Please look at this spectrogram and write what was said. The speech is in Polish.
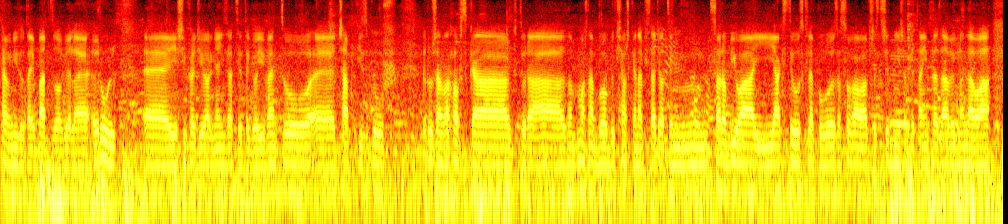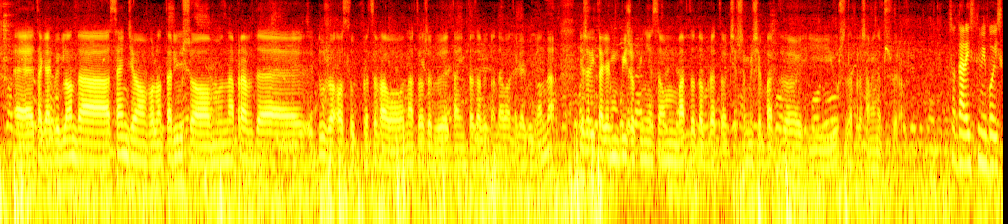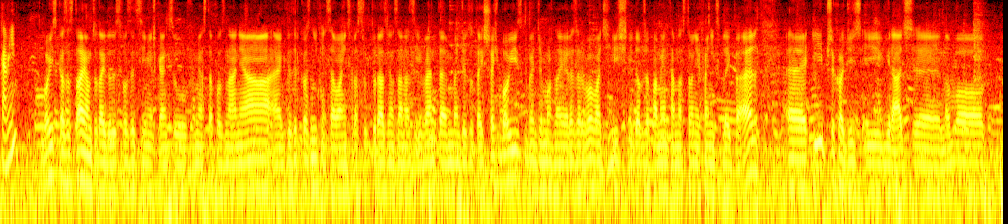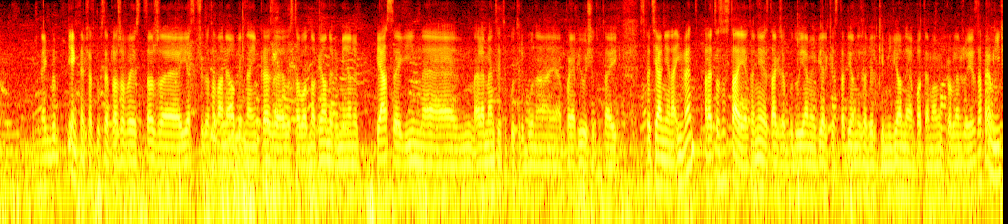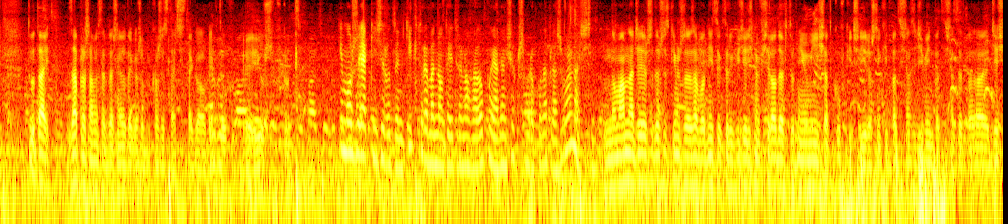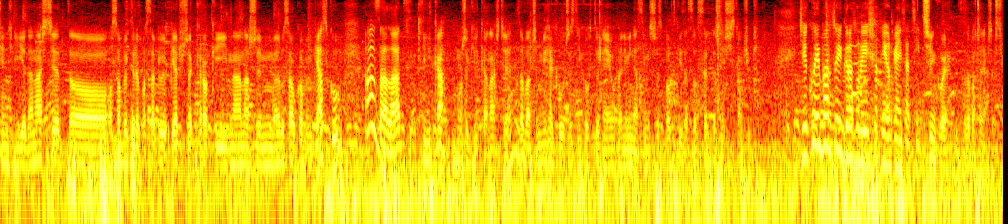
pełni tutaj bardzo wiele ról, e, jeśli chodzi o organizację tego eventu. E, czapki z głów Róża Wachowska, która no, można byłoby książkę napisać o tym, co robiła i jak z tyłu sklepu zasuwała przez trzy dni, żeby ta impreza wyglądała e, tak, jak wygląda. Sędziom, wolontariuszom, naprawdę dużo osób pracowało na to, żeby ta impreza wyglądała tak, jak wygląda. Jeżeli tak jak mówisz, opinie są bardzo dobre, to cieszymy się bardzo i już zapraszamy na przyszły rok. Co dalej z tymi boiskami? Boiska zostają tutaj do dyspozycji mieszkańców miasta Poznania. E, Gdy tylko zniknie cała infrastruktura związana z eventem, będzie tutaj sześć boisk, będzie można je rezerwować, jeśli dobrze pamiętam, na stronie phoenixplay.pl e, i przychodzić i grać, e, no bo jakby piękne w siatkówce plażowej jest to, że jest przygotowany obiekt na imprezę, został odnowiony, wymieniony piasek i inne elementy typu trybuna pojawiły się tutaj specjalnie na event, ale to zostaje. To nie jest tak, że budujemy wielkie stadiony za wielkie miliony, a potem mamy problem, żeby je zapełnić. Tutaj zapraszamy serdecznie do tego, żeby korzystać z tego obiektu y, już wkrótce. I może jakieś rodzynki, które będą tutaj trenowały, pojawią się w przyszłym roku na plaży Wolności. No mam nadzieję przede wszystkim, że zawodnicy, których widzieliśmy w środę w turnieju mini siatkówki, czyli roczniki 2009, 2010 i 2011, to osoby, które postawiły pierwsze kroki na naszym rusałkowym piasku, a za lat kilka, może kilkanaście, zobaczymy ich jako uczestników turnieju w eliminacji Mistrzostw Polski, za co serdecznie ściskam kciuki. Dziękuję bardzo i gratuluję świetnej organizacji. Dziękuję, do zobaczenia, cześć.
